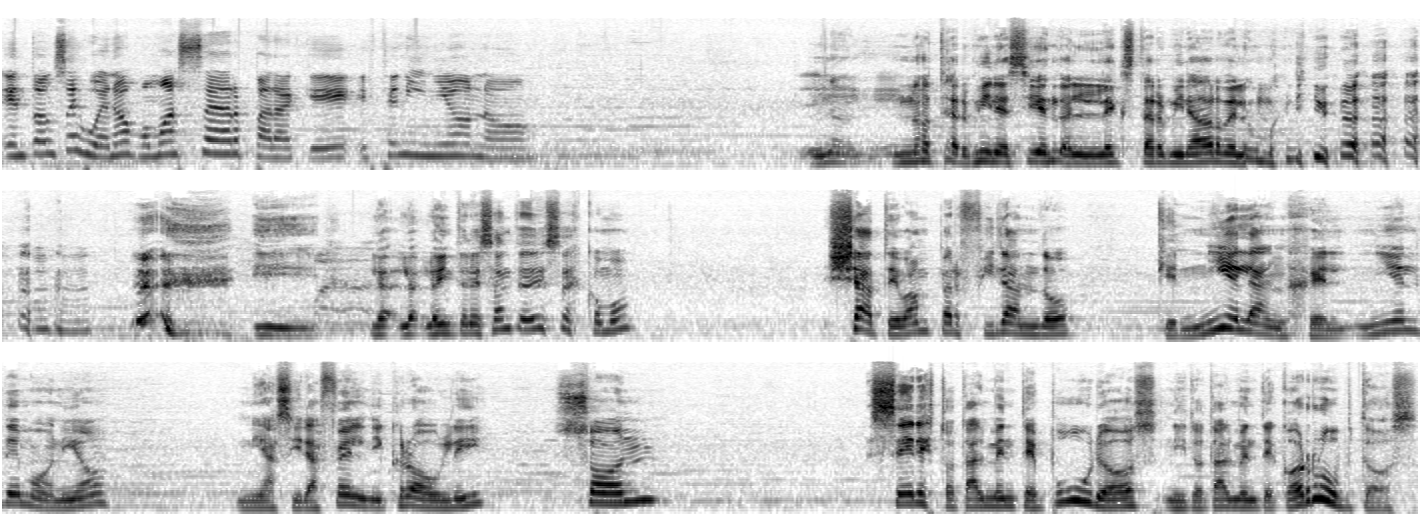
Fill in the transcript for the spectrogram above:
entonces, bueno, ¿cómo hacer para que este niño no. No, no termine siendo el exterminador de la humanidad. y Bueno. lo, interesante de eso es como ya te van perfilando que ni el ángel ni el demonio, ni Azirafel ni Crowley, son seres totalmente puros ni totalmente corruptos.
